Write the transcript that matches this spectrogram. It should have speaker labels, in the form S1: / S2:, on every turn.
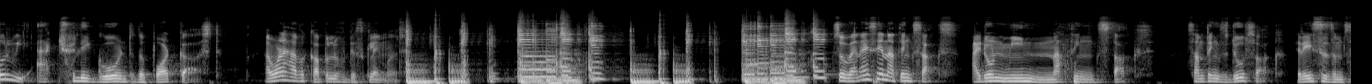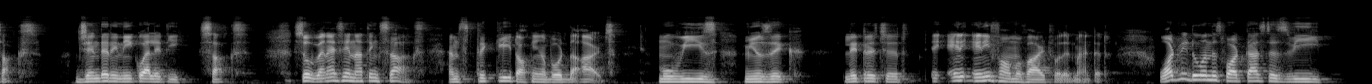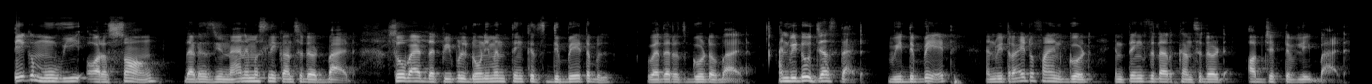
S1: before we actually go into the podcast, I want to have a couple of disclaimers. So, when I say nothing sucks, I don't mean nothing sucks. Some things do suck. Racism sucks. Gender inequality sucks. So, when I say nothing sucks, I'm strictly talking about the arts movies, music, literature, any, any form of art for that matter. What we do in this podcast is we take a movie or a song that is unanimously considered bad, so bad that people don't even think it's debatable whether it's good or bad. And we do just that. We debate and we try to find good in things that are considered objectively bad.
